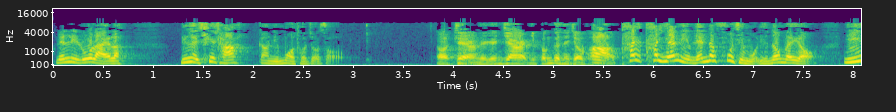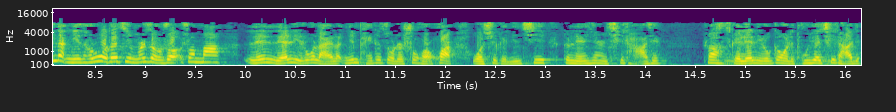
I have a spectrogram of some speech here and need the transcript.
林丽如来了，您给沏茶，刚你摸头就走。哦，这样的人家你甭跟他交朋友啊！他他眼里连他父亲母亲都没有。您呢？你如果他进门这么说，说妈，连连丽如来了，您陪他坐着说会儿话，我去给您沏，跟连先生沏茶去，是吧？给连丽如跟我的同学沏茶去。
